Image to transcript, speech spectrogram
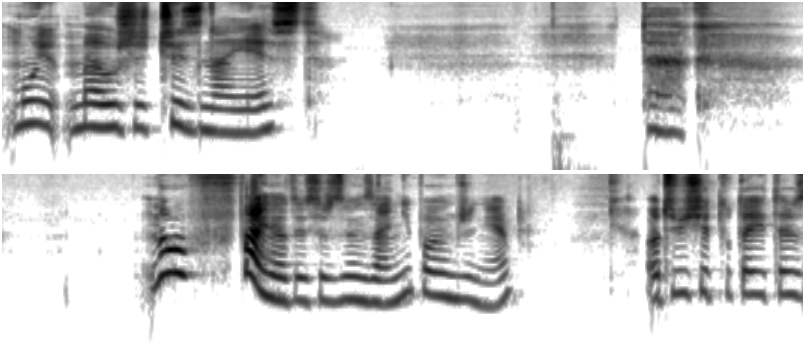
mój mężczyzna jest. Tak. No, fajne to jest rozwiązanie, nie powiem, że nie. Oczywiście tutaj też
